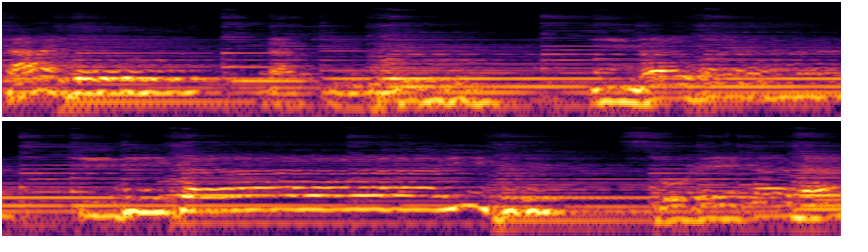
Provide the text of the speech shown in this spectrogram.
たよ。だけど今は君がいる。それがない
